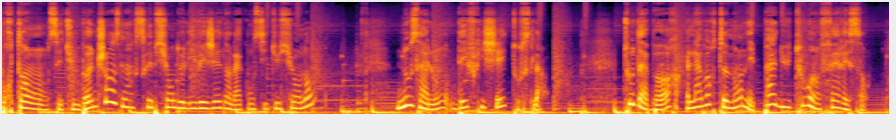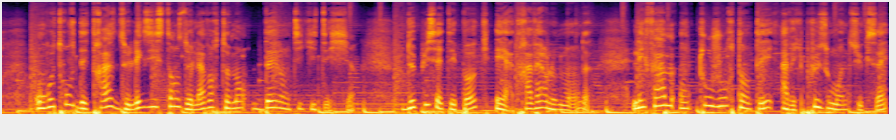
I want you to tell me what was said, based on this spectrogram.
Pourtant, c'est une bonne chose l'inscription de l'IVG dans la Constitution, non? Nous allons défricher tout cela. Tout d'abord, l'avortement n'est pas du tout un fait récent on retrouve des traces de l'existence de l'avortement dès l'Antiquité. Depuis cette époque et à travers le monde, les femmes ont toujours tenté, avec plus ou moins de succès,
